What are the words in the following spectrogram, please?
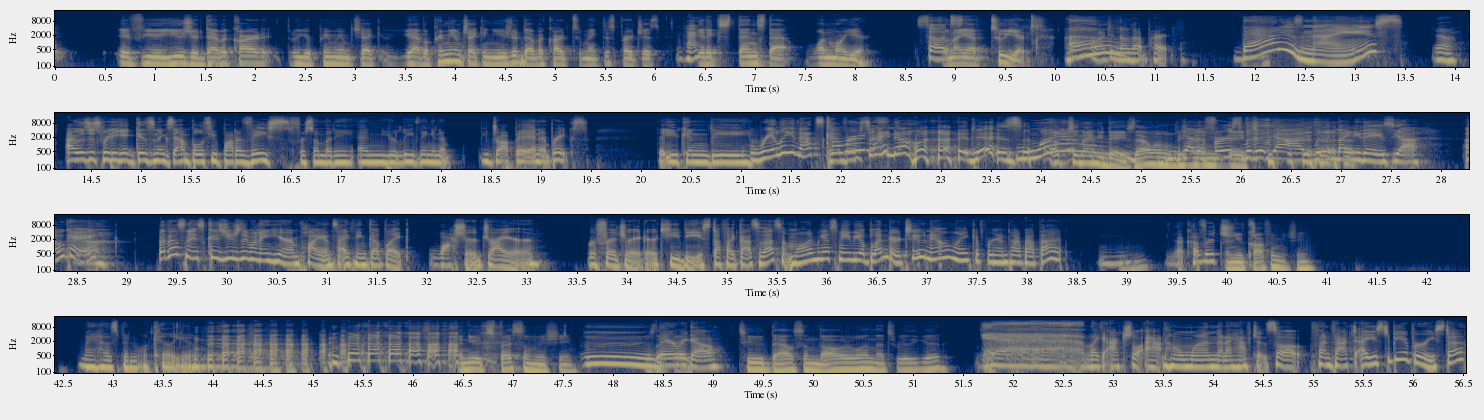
if you use your debit card through your premium check, you have a premium check and use your debit card to make this purchase, Okay. it extends that one more year. So, So now you have two years. oh, I didn't know oh. that part. that is nice. Yeah, I was just reading. It gives an example. If you bought a vase for somebody and you're leaving and it, you drop it and it breaks, that you can be Really, that's covered. reimbursed. I know it is. What? Up to 90 days. That one will be Yeah, the first days. within yeah within ninety days. Yeah, Okay. Yeah. But that's nice because usually when I hear appliance, I think of like washer, dryer, refrigerator, TV, stuff like that. So that's well, I guess maybe a blender too now. Like if we're gonna talk about that, mm-hmm. you got coverage. a new coffee machine. My husband will kill you. a new espresso machine. Mm, like there we go. $2,000 one. That's really good. Yeah, like actual at home one that I have to. So, fun fact: I used to be a barista.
